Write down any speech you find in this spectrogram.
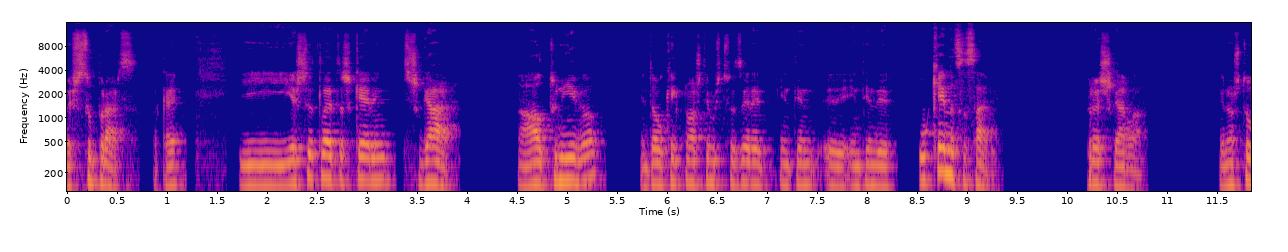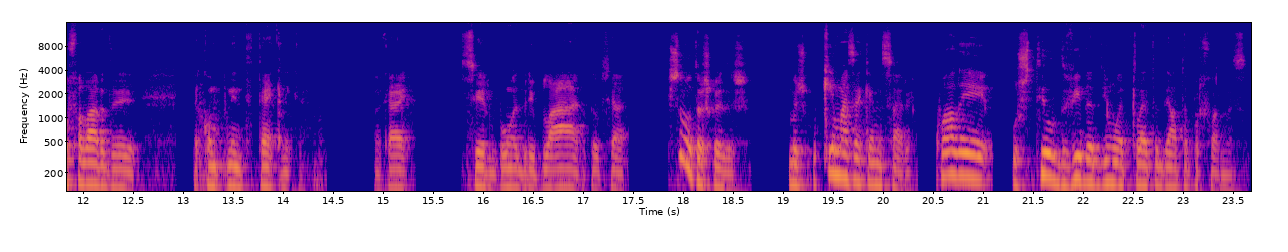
mas superar-se, ok? E estes atletas querem chegar a alto nível, então o que é que nós temos de fazer é eh, entender o que é necessário para chegar lá. Eu não estou a falar de a componente técnica, ok? Ser bom a driblar, cabecear. Isto são outras coisas. Mas o que mais é que é necessário? Qual é o estilo de vida de um atleta de alta performance?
